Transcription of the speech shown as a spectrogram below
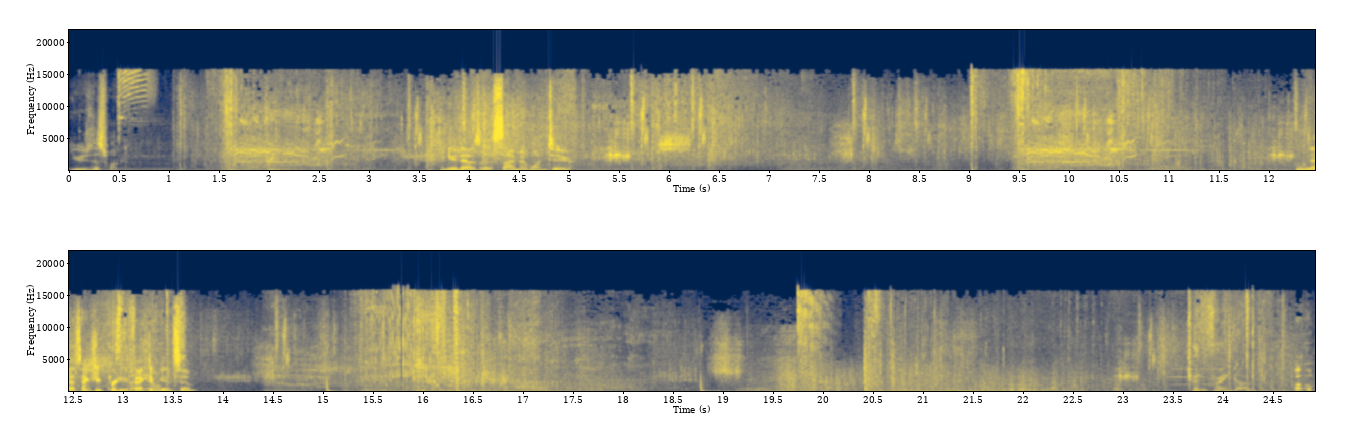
use this one. I knew that was an assignment one too. Ooh, that's actually pretty effective against him. Confringo! Uh-oh.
